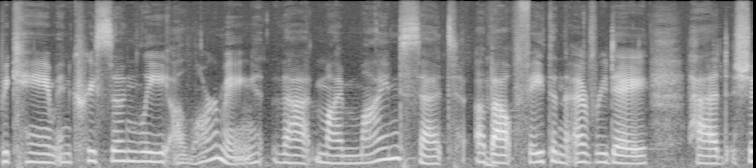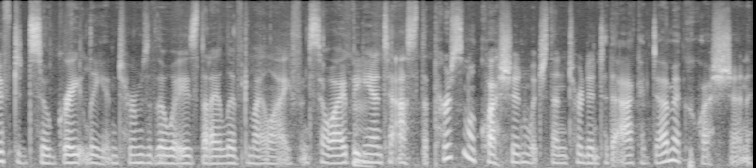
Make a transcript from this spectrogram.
became increasingly alarming that my mindset about faith in the everyday had shifted so greatly in terms of the ways that I lived my life. And so I began to ask the personal question, which then turned into the academic question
